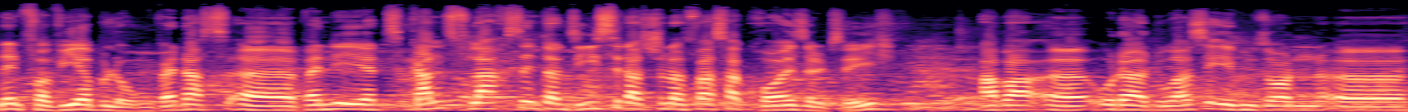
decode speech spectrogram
den Verwirbelungen. Wenn, das, äh, wenn die jetzt ganz flach sind, dann siehst du, dass schon das Wasser kräuselt sich. Aber, äh, oder du hast eben so ein äh,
